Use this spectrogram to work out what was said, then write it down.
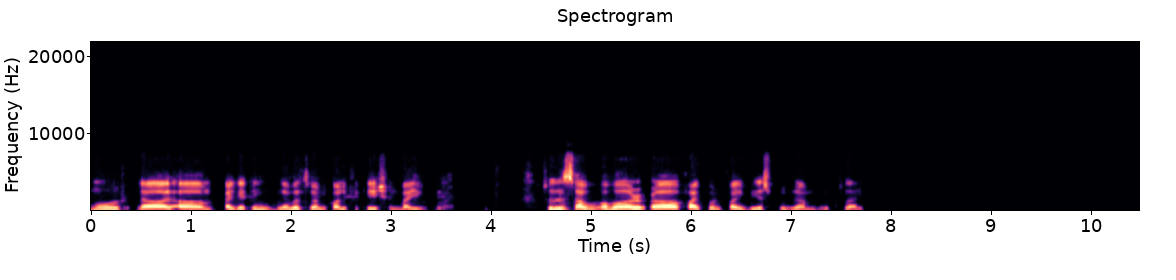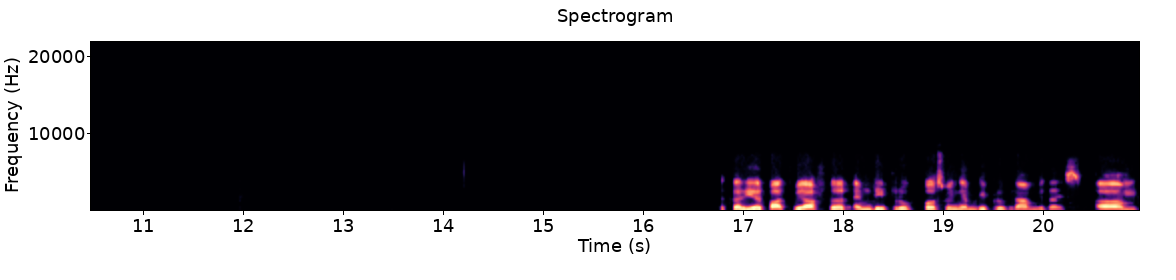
more uh, um, by getting level 7 qualification by UPI. So this is how our 5.5 years program looks like. the career pathway after MD pro, pursuing MD program with us. Um,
